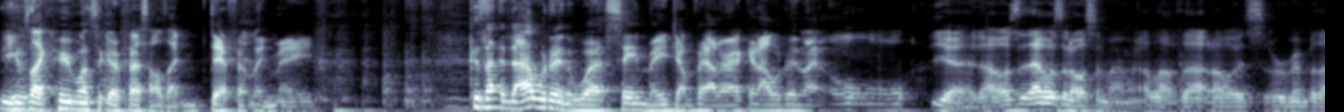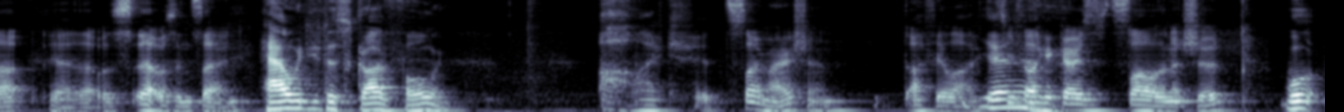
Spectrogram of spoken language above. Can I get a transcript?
he was like, "Who wants to go first? I was like, "Definitely me," because that, that would have been the worst. Seeing me jump out, I reckon I would have been like, "Oh." Yeah, that was that was an awesome moment. I love that. I always remember that. Yeah, that was that was insane. How would you describe falling? Oh, like it's slow motion. I feel like. Do Yeah. you feel like it goes slower than it should? Well,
